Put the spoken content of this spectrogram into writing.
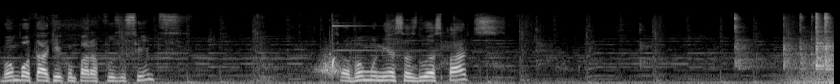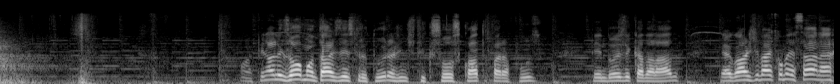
vamos botar aqui com parafuso simples. Só vamos unir essas duas partes. Finalizou a montagem da estrutura, a gente fixou os quatro parafusos, tem dois de cada lado. E agora a gente vai começar, né?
